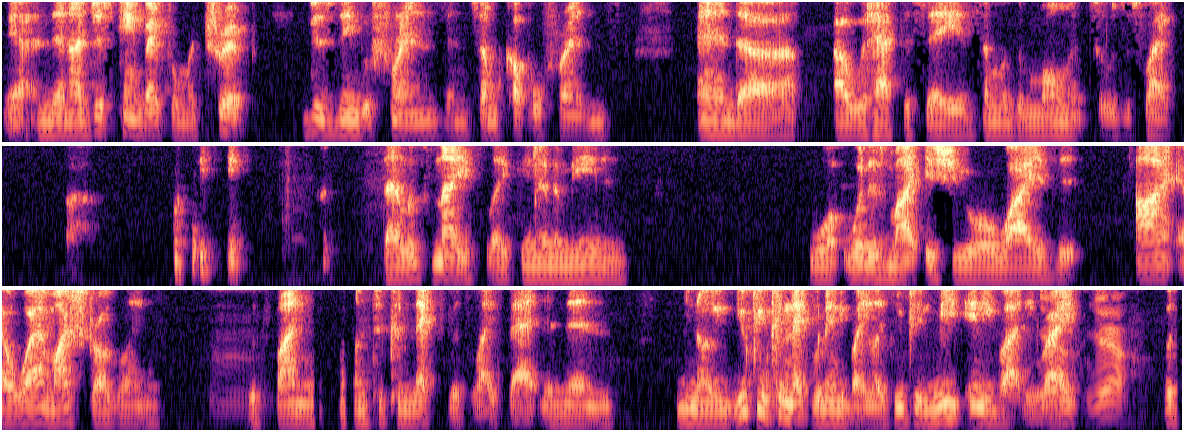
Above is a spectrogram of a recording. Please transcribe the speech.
yeah. And then I just came back from a trip visiting with friends and some couple friends, and uh, I would have to say in some of the moments it was just like. that looks nice. Like, you know what I mean? And what what is my issue or why is it I why am I struggling Mm. with finding someone to connect with like that? And then, you know, you can connect with anybody, like you can meet anybody, Yeah, right? Yeah. But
